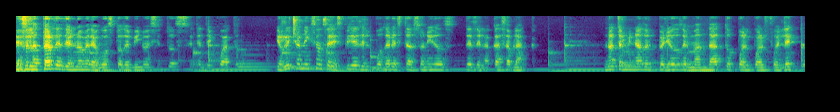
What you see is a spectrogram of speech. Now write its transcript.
Es la tarde del 9 de agosto de 1974 y Richard Nixon se despide del poder de Estados Unidos desde la Casa Blanca. No ha terminado el periodo del mandato por el cual fue electo,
